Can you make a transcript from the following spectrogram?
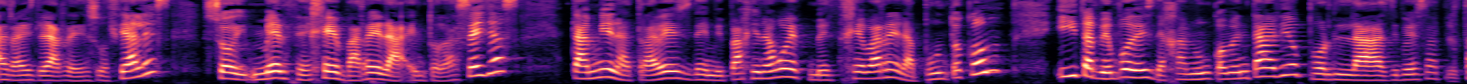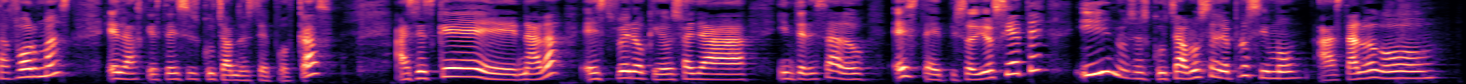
a través de las redes sociales. Soy Merce G. Barrera en todas ellas también a través de mi página web mercebarrera.com y también podéis dejarme un comentario por las diversas plataformas en las que estéis escuchando este podcast. Así es que nada, espero que os haya interesado este episodio 7 y nos escuchamos en el próximo. Hasta luego.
